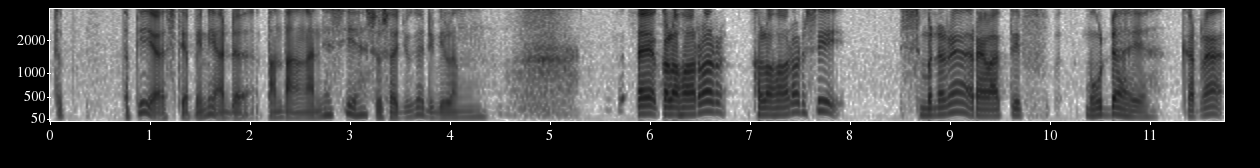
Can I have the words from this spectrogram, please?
Tep- tapi ya setiap ini ada tantangannya sih ya susah juga dibilang eh kalau horor kalau horor sih sebenarnya relatif mudah ya. Karena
